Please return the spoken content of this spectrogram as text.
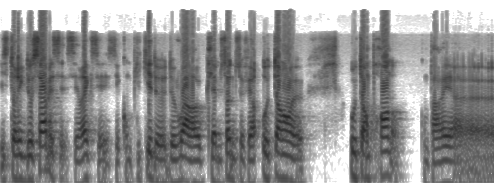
l'historique de ça. Mais c'est vrai que c'est compliqué de, voir euh, Clemson se faire autant, autant prendre comparé à,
